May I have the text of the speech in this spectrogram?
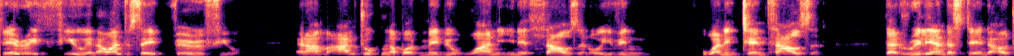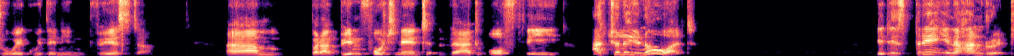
very few, and I want to say very few and I'm I'm talking about maybe one in a thousand or even one in ten thousand that really understand how to work with an investor. Um, but I've been fortunate that of the actually, you know what? It is three in a hundred.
